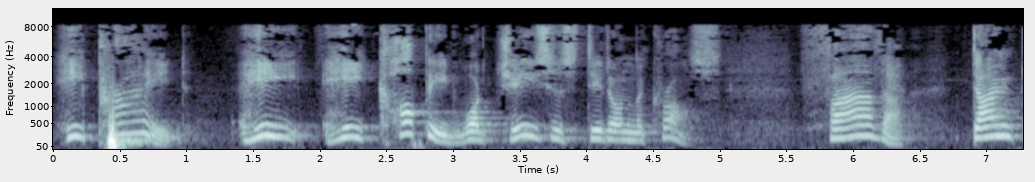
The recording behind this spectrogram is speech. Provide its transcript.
He prayed. He, he copied what Jesus did on the cross. Father, don't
